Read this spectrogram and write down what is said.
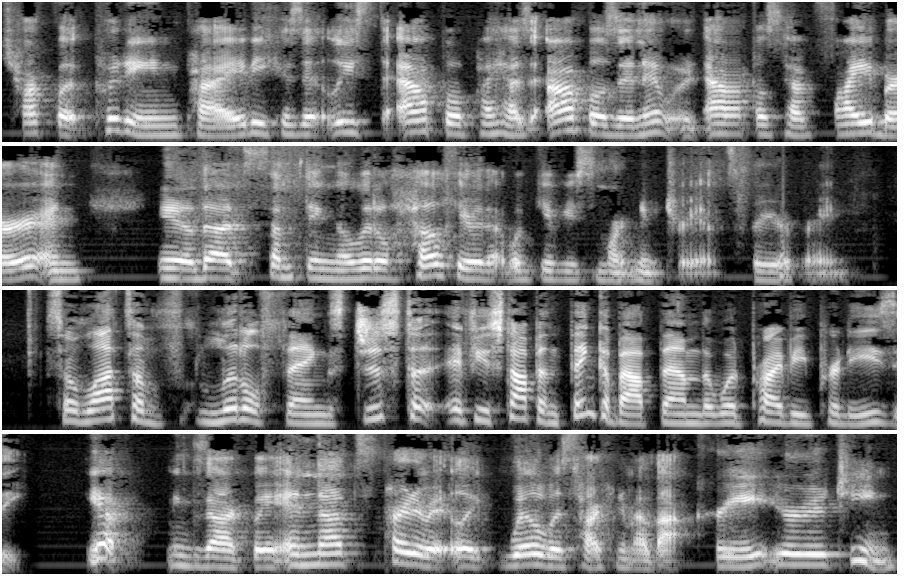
chocolate pudding pie because at least the apple pie has apples in it apples have fiber and you know that's something a little healthier that will give you some more nutrients for your brain. So lots of little things just to, if you stop and think about them that would probably be pretty easy Yep, exactly. And that's part of it. Like Will was talking about that. Create your routine.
